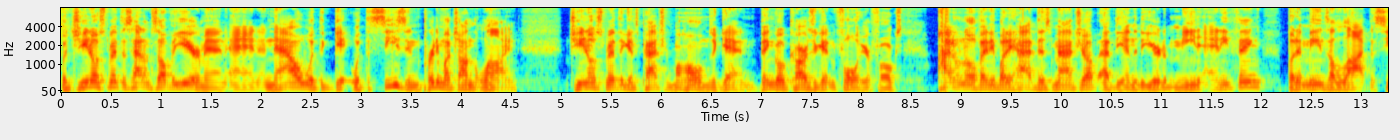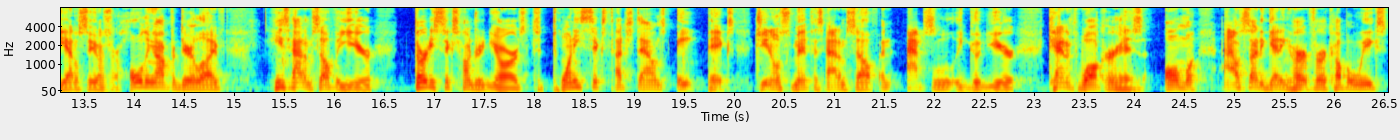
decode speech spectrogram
But Geno Smith has had himself a year, man, and now with the with the season pretty much on the line, Geno Smith against Patrick Mahomes again. Bingo cards are getting full here, folks. I don't know if anybody had this matchup at the end of the year to mean anything, but it means a lot. The Seattle Seahawks are holding out for dear life. He's had himself a year. 3,600 yards to 26 touchdowns, eight picks. Geno Smith has had himself an absolutely good year. Kenneth Walker has almost, outside of getting hurt for a couple weeks,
